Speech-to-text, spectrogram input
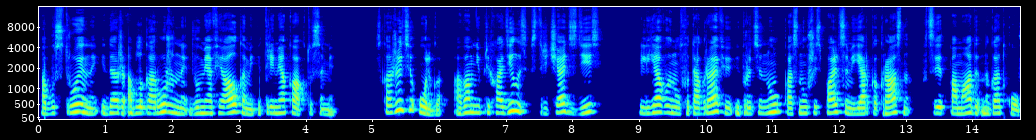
обустроенной и даже облагороженной двумя фиалками и тремя кактусами. Скажите, Ольга, а вам не приходилось встречать здесь? Илья вынул фотографию и протянул, коснувшись пальцами ярко-красных в цвет помады ноготков.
